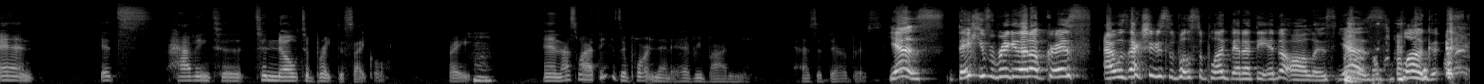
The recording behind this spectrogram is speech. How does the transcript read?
And it's having to to know to break the cycle, right? Hmm. And that's why I think it's important that everybody has a therapist. Yes. Thank you for bringing that up, Chris. I was actually supposed to plug that at the end of all this. Yes. plug.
